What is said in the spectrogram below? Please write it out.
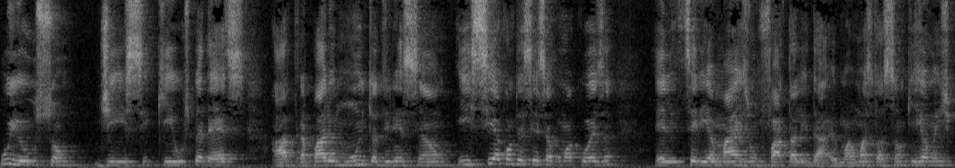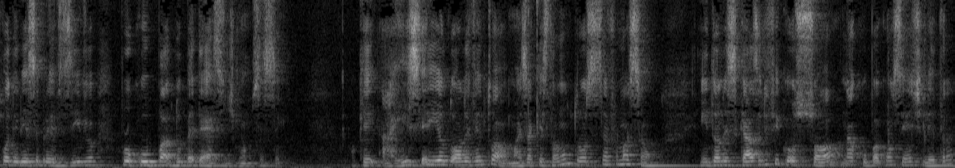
Wilson disse que os pedestres atrapalham muito a direção e se acontecesse alguma coisa, ele seria mais um fatalidade, uma, uma situação que realmente poderia ser previsível por culpa do pedestre, digamos assim. Ok? Aí seria o dolo eventual, mas a questão não trouxe essa informação. Então, nesse caso, ele ficou só na culpa consciente, letra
